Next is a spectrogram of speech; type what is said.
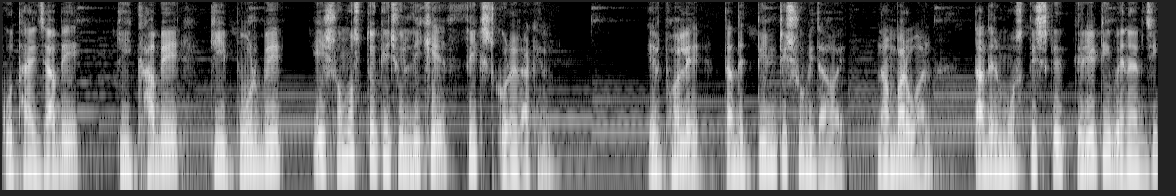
কোথায় যাবে কি খাবে, কি পড়বে এই সমস্ত কিছু লিখে ফিক্সড করে রাখেন। এর ফলে তাদের তিনটি সুবিধা হয়। নাম্বার ওয়ান তাদের মস্তিষ্কের ক্রিয়েটিভ এনার্জি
